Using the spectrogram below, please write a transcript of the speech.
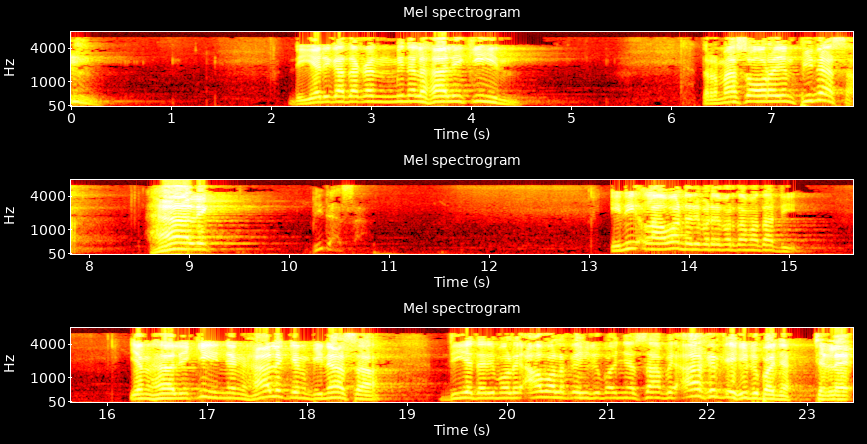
Dia dikatakan minal halikin. Termasuk orang yang binasa. Halik. Binasa. Ini lawan daripada yang pertama tadi. Yang halikin, yang halik, yang binasa. Dia dari mulai awal kehidupannya sampai akhir kehidupannya jelek.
